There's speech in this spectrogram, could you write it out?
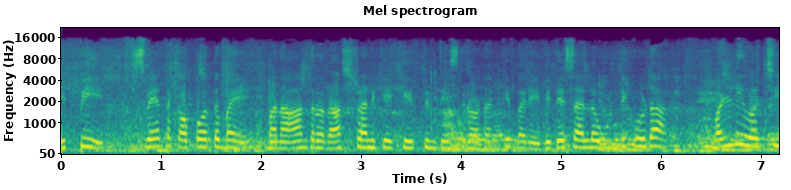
విప్పి శ్వేత కపోతమై మన ఆంధ్ర రాష్ట్రానికి కీర్తిని తీసుకురావడానికి మరి విదేశాల్లో ఉండి కూడా మళ్ళీ వచ్చి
